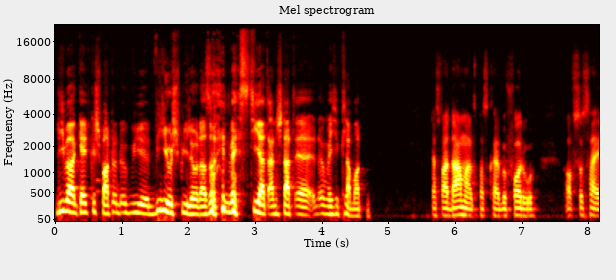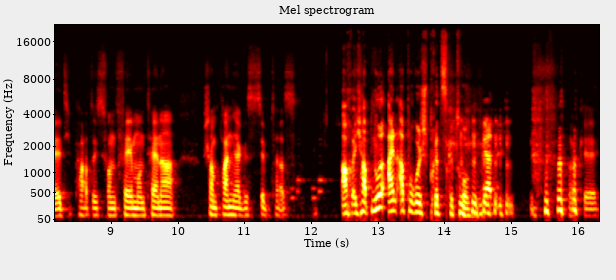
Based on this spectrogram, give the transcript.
lieber Geld gespart und irgendwie in Videospiele oder so investiert, anstatt äh, in irgendwelche Klamotten. Das war damals, Pascal, bevor du auf Society-Partys von Faye Montana Champagner gesippt hast. Ach, ich habe nur ein Aperol Spritz getrunken. Mehr nicht. Okay.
